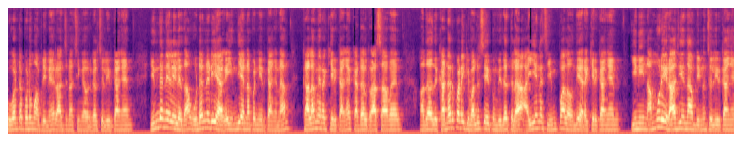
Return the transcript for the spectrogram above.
புகட்டப்படும் அப்படின்னு ராஜ்நாத் சிங் அவர்கள் சொல்லியிருக்காங்க. இந்த நிலையில தான் உடனடியாக இந்தியா என்ன பண்ணியிருக்காங்கன்னா களமிறக்கியிருக்காங்க கடல் ராசாவை. அதாவது கடற்படைக்கு வலு சேர்க்கும் விதத்தில் ஐஎன்எஸ் இம்பாலை வந்து இறக்கியிருக்காங்க. இனி நம்முடைய ராஜ்யம் தான் அப்படின்னு சொல்லியிருக்காங்க.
